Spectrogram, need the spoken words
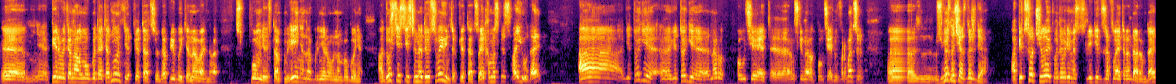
э, первый канал мог бы дать одну интерпретацию, да, прибытия Навального, вспомнив там Ленина в бронированном вагоне. А «Дождь», естественно, дает свою интерпретацию, а «Эхо Москвы» свою, да? А в итоге, э, в итоге народ получает, русский народ получает информацию «Звездный час дождя». А 500 человек в это время следит за флайт-радаром, да?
